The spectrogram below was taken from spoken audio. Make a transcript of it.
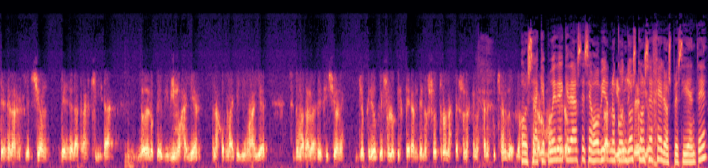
desde la reflexión, desde la tranquilidad, no de lo que vivimos ayer, en la jornada que vivimos ayer, se tomarán las decisiones. Yo creo que eso es lo que esperan de nosotros las personas que nos están escuchando. O sea, que puede quedarse ese gobierno con dos consejeros, presidente.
